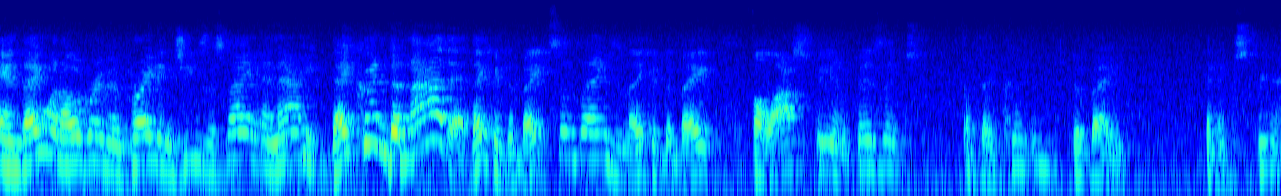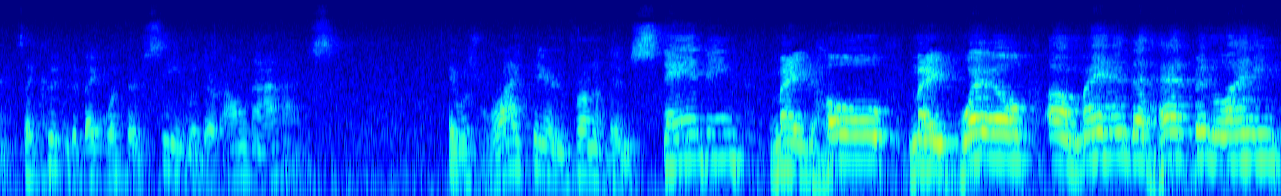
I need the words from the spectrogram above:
and they went over him and prayed in Jesus' name, and now he, they couldn't deny that. They could debate some things, and they could debate philosophy and physics, but they couldn't debate an experience. They couldn't debate what they're seeing with their own eyes. It was right there in front of them, standing, made whole, made well. A man that had been lame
